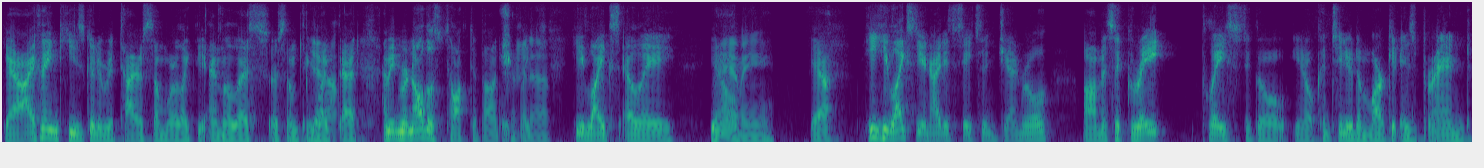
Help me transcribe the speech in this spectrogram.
Yeah, I think he's going to retire somewhere like the MLS or something Yeah. like that. I mean, Ronaldo's talked about it. China. Like he likes LA. You know, Miami. yeah, he he likes the United States in general. Um, it's a great place to go. You know, continue to market his brand.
